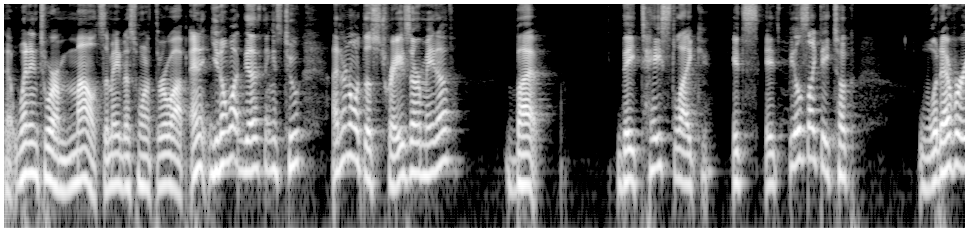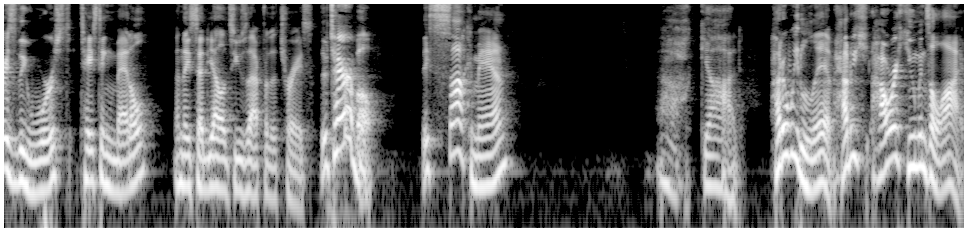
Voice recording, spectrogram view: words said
that went into our mouths that made us want to throw up. And you know what? The other thing is, too, I don't know what those trays are made of, but they taste like it's, it feels like they took whatever is the worst tasting metal and they said, yeah, let's use that for the trays. They're terrible. They suck, man. Oh, God. How do we live? How do how are humans alive?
